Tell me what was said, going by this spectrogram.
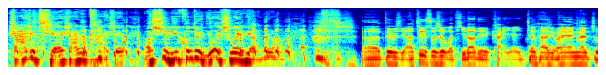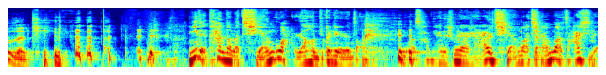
啥是乾，啥是坎，谁，然后巽离坤队，你都得说一遍，你知道吗？呃，对不起啊，这次是我提到的凯爷，正常情况下应该柱子提的。你得看到了乾卦，然后你就跟这个人走。我操！你还得说一下啥是乾卦？乾卦咋写？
